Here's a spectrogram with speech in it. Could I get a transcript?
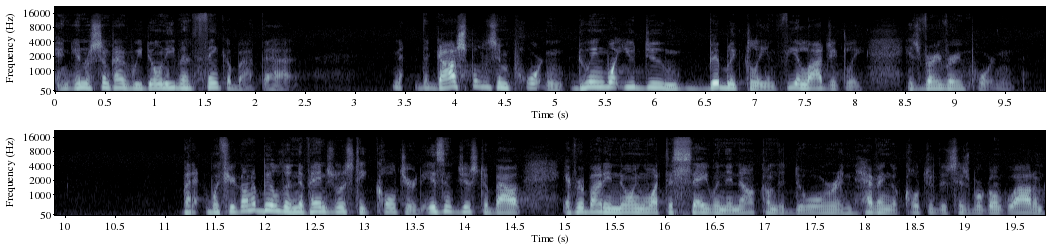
And you know, sometimes we don't even think about that. The gospel is important. Doing what you do biblically and theologically is very, very important. But if you're going to build an evangelistic culture, it isn't just about everybody knowing what to say when they knock on the door and having a culture that says we're going to go out and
